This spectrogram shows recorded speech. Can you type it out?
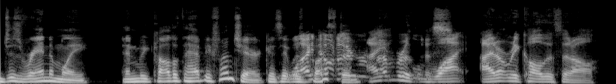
just randomly and we called it the happy fun chair because it was Why don't I busted remember this? Why? I don't recall this at all.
